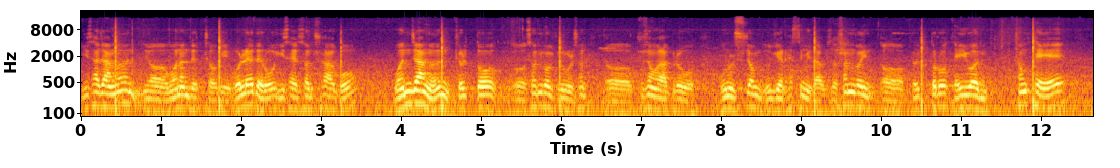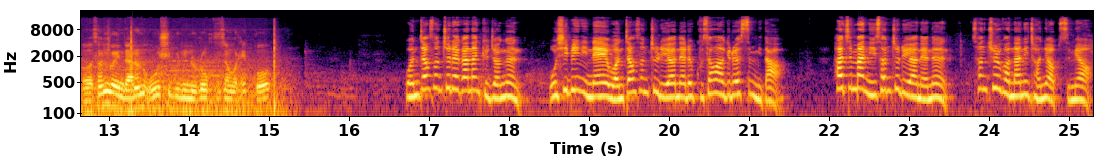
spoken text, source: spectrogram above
이사장은 어, 원한대 저기 원래대로 이사에 선출하고 원장은 별도 어, 선거규를 선, 어, 구성을 하기로 오늘 수정 의결을 했습니다. 그래서 선거인 어, 별도로 대의원 형태의 어, 선거인단은 50인으로 구성을 했고 원장 선출에 관한 규정은 50인 이내의 원장 선출위원회를 구성하기로 했습니다. 하지만 이 선출위원회는 선출 권한이 전혀 없으며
